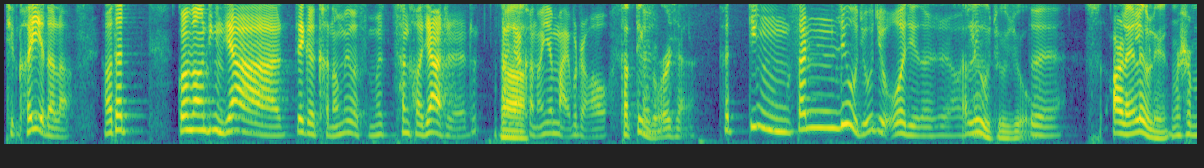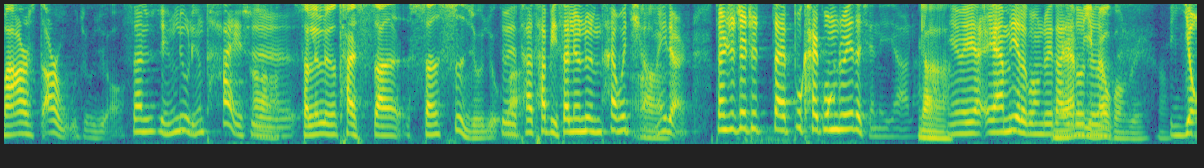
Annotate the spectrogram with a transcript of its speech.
挺可以的了。然后它官方定价这个可能没有什么参考价值，大家啊可能也买不着。它定多少钱？它定三六九九，我记得是三六九九，对，二零六零是卖二二五九九，三零六零钛是。三零六零钛三三四九九，对它，它比三零六零钛会强一点儿，但是这是在不开光追的前提下了，啊，因为 AMD 的光追大家都知道没有光追，啊。有，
